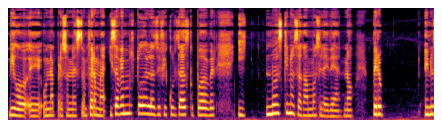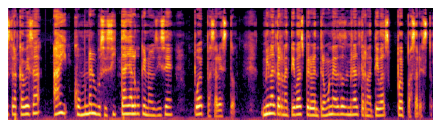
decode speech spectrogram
digo, eh, una persona está enferma y sabemos todas las dificultades que puede haber y no es que nos hagamos la idea, no, pero en nuestra cabeza hay como una lucecita, hay algo que nos dice, puede pasar esto. Mil alternativas, pero entre una de esas mil alternativas puede pasar esto.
